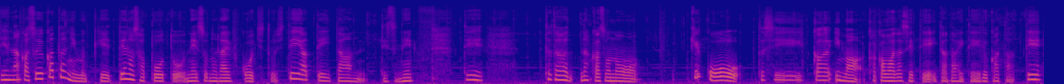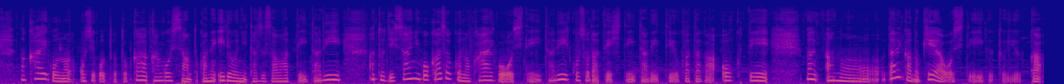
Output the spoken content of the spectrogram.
でなんかそういう方に向けてのサポートをねそのライフコーチとしてやっていたんですね。でただなんかその結構私が今関わらせていただいている方って、まあ、介護のお仕事とか看護師さんとかね医療に携わっていたりあと実際にご家族の介護をしていたり子育てしていたりっていう方が多くて、まあ、あの誰かのケアをしているというか、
